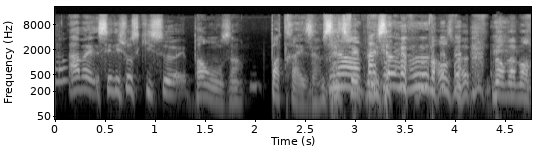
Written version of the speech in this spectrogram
non? Ah ouais, c'est des choses qui se, pas 11, hein, pas 13. Ça non, se fait pas plus. Comme vous. non, maman,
